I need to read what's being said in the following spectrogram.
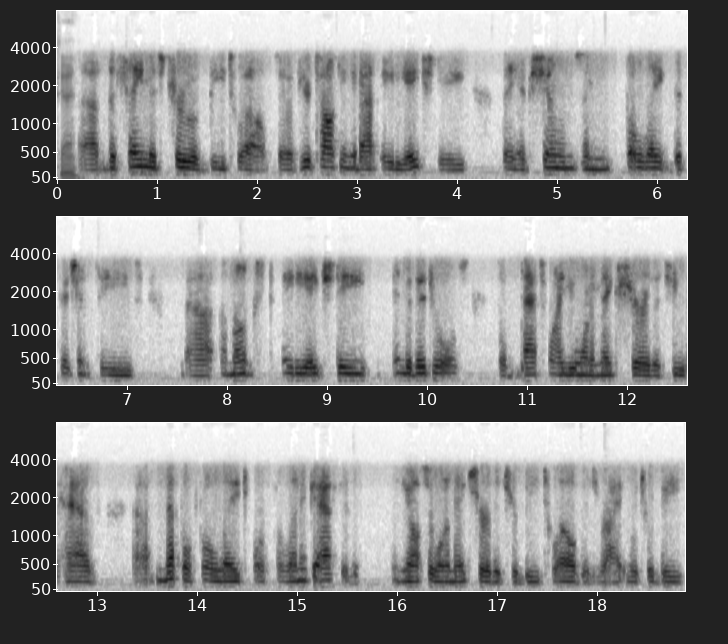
Okay. Uh, the same is true of B12. So if you're talking about ADHD, they have shown some folate deficiencies uh, amongst ADHD individuals. So that's why you want to make sure that you have uh, methylfolate or folinic acid, and you also want to make sure that your B12 is right, which would be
